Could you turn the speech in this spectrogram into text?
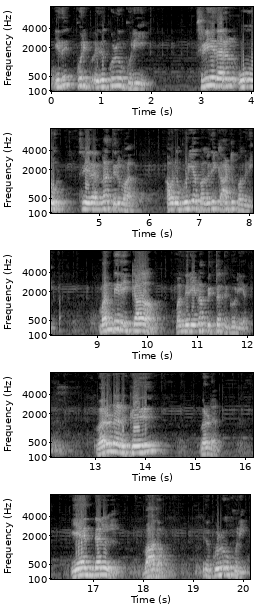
இது குறிப்பு இது குழு குறி ஸ்ரீதரன் ஊர் ஸ்ரீதர்னா திருமால். அவனுக்குரிய பகுதி காட்டுப்பகுதி மந்திரிக்காம். மந்திரின்னா பித்தத்துக்குரிய. வருணனுக்கு வருணன். ஏந்தல் வாதம். இது குழு குறி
